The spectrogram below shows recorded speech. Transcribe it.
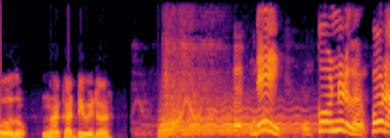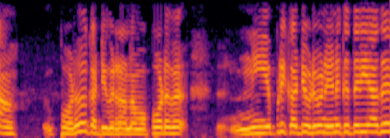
போதும். நான் கட்டி விடுறேன். டேய் கொன்னுடுவேன் போடா. புடவை கட்டி விடுறான் நம்ம புடவை. நீ எப்படி கட்டி விடுவேன்னு எனக்கு தெரியாது.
